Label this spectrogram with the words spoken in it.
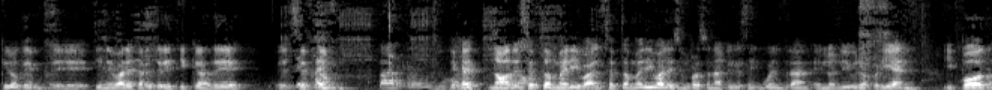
creo que eh, tiene varias características de el Septon... ¿no? de High- no, del Septon Meribal. Septon Meribal es un personaje que se encuentran en los libros Brienne y Pod,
